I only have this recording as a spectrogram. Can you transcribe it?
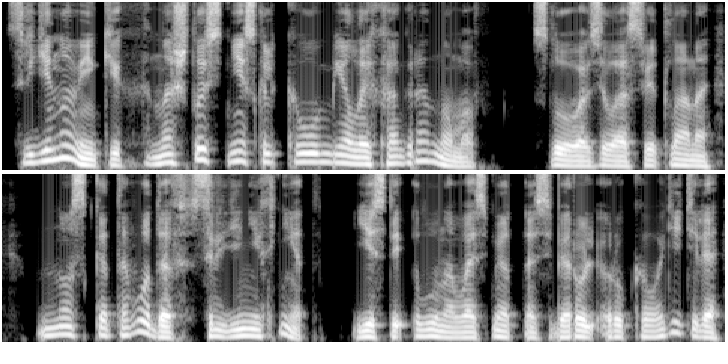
Среди новеньких нашлось несколько умелых агрономов. Слово взяла Светлана, но скотоводов среди них нет. Если Луна возьмет на себя роль руководителя,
